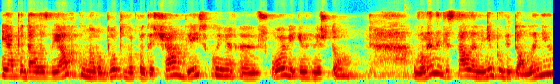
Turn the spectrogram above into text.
я подала заявку на роботу викладача англійської е, в школі EnglishDom. Вони надіслали мені повідомлення,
